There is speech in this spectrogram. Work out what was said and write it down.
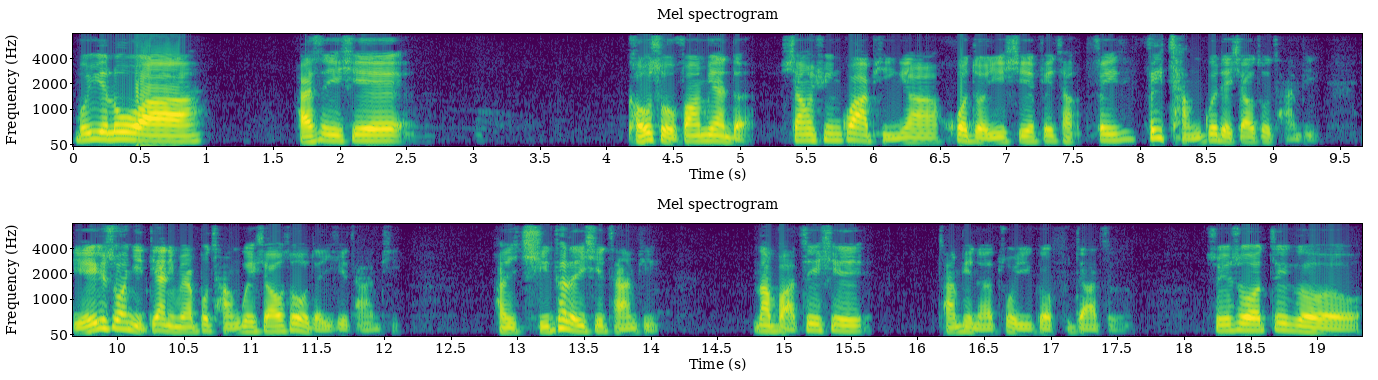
沐浴露啊，还是一些口手方面的香薰挂瓶呀，或者一些非常非非常规的销售产品，也就是说你店里面不常规销售的一些产品，很奇特的一些产品，那把这些产品呢做一个附加值。所以说这个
